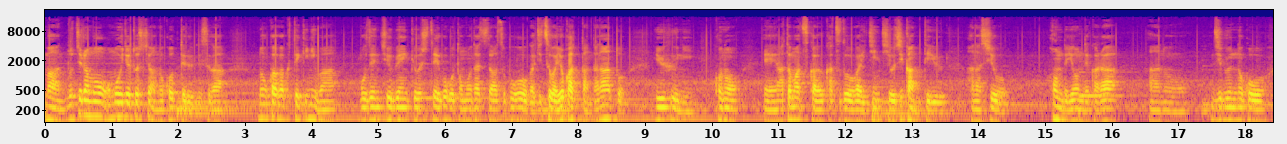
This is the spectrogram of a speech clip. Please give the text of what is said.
まあどちらも思い出としては残ってるんですが脳科学的には午前中勉強して午後友達と遊ぶ方が実は良かったんだなというふうにこの、えー、頭使う活動が1日4時間っていう話を本で読んでからあの自分のこう、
